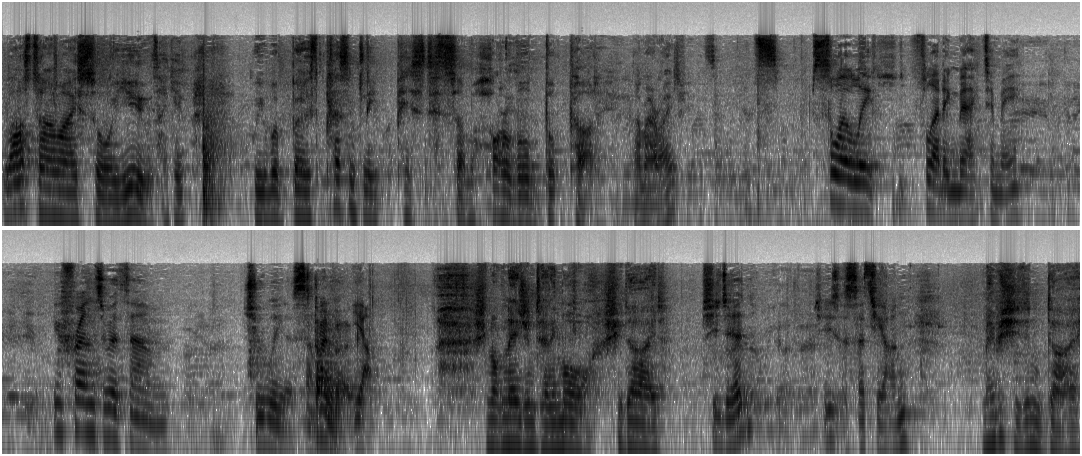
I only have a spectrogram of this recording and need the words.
Last time I saw you, thank you, we were both pleasantly pissed at some horrible book party. Am I right? It's slowly flooding back to me. You friends with um, Julia something? Steinberg? Yeah. She's not an agent anymore. She died. She did? Jesus, that's young. Maybe she didn't die.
